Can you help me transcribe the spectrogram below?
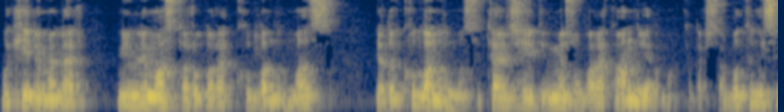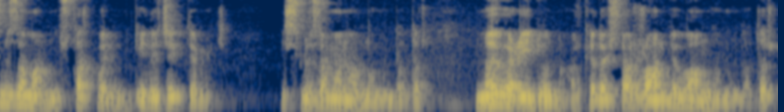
Bu kelimeler mimli mastar olarak kullanılmaz ya da kullanılması tercih edilmez olarak anlayalım arkadaşlar. Bakın ismi zaman, mustakbalin, gelecek demek. İsmi zaman anlamındadır. Mev'idun arkadaşlar randevu anlamındadır.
